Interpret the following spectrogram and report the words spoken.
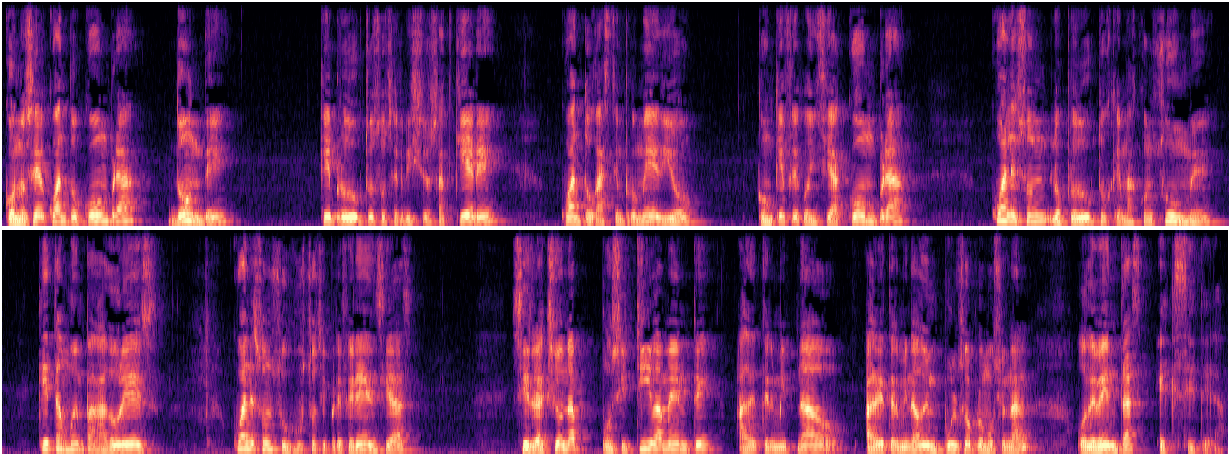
Conocer cuánto compra, dónde, qué productos o servicios adquiere, cuánto gasta en promedio, con qué frecuencia compra, cuáles son los productos que más consume, qué tan buen pagador es, cuáles son sus gustos y preferencias, si reacciona positivamente a determinado, a determinado impulso promocional o de ventas, etc.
